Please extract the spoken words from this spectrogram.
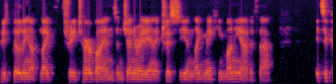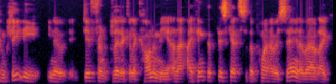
who's building up like three turbines and generating electricity and like making money out of that. It's a completely, you know, different political economy. And I, I think that this gets to the point I was saying about like,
